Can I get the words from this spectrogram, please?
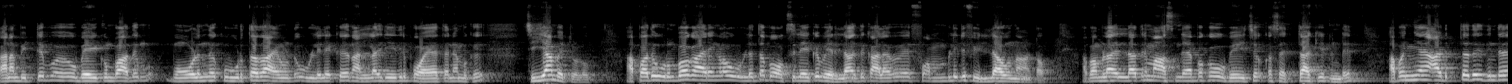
കാരണം ബിറ്റ് ഉപയോഗിക്കുമ്പോൾ അത് മുകളിൽ നിന്ന് കൂർത്തതായതുകൊണ്ട് ഉള്ളിലേക്ക് നല്ല രീതിയിൽ പോയാൽ തന്നെ നമുക്ക് ചെയ്യാൻ പറ്റുള്ളൂ. അപ്പോൾ അത് ഉറുമ്പോ കാര്യങ്ങളോ ഉള്ളിലത്തെ ബോക്സിലേക്ക് വരില്ല. ഇത് കലവ് കംപ്ലീറ്റ് ഫില്ലാവുന്നതാണ് കേട്ടോ അപ്പോൾ നമ്മൾ എല്ലാത്തിനും മാസ്ക് ആപ്പൊക്കെ ഉപയോഗിച്ച് ഒക്കെ സെറ്റാക്കിയിട്ടുണ്ട് അപ്പോൾ ഇനി അടുത്തത് ഇതിന്റെ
